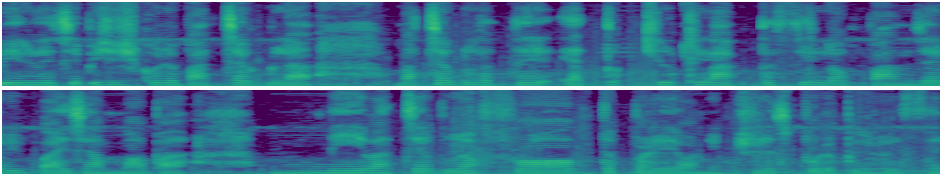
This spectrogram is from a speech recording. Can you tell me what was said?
বের হয়েছে। বিশেষ করে বাচ্চাগুলা। বাচ্চাগুলোতে এত কিউট লাগতেছিল, পাঞ্জাবি, পায়জামা বা মেয়ে বাচ্চাগুলো ফ্রক তারপরে অনেক ড্রেস পরে বের হয়েছে।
